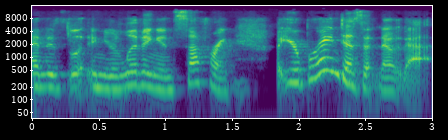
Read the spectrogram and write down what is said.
And it's and you're living in suffering. But your brain doesn't know that,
